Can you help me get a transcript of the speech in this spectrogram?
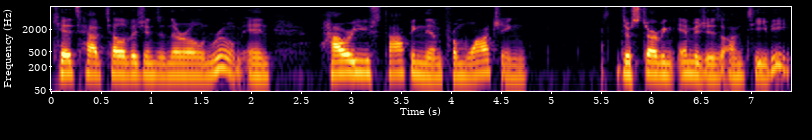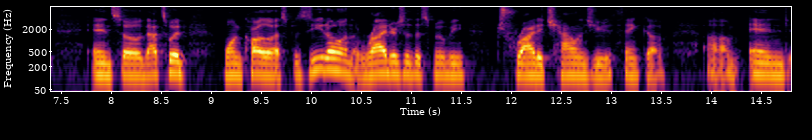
kids have televisions in their own room and how are you stopping them from watching disturbing images on TV and so that's what Juan Carlo Esposito and the writers of this movie try to challenge you to think of um, and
